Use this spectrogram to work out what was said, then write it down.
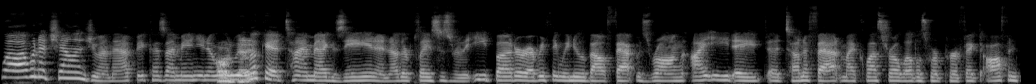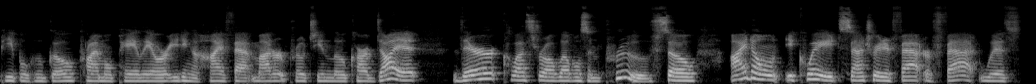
Well, I want to challenge you on that because I mean, you know, when okay. we look at Time Magazine and other places where they eat butter, everything we knew about fat was wrong. I eat a, a ton of fat. My cholesterol levels were perfect. Often people who go primal paleo or eating a high fat, moderate protein, low carb diet, their cholesterol levels improve. So I don't equate saturated fat or fat with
